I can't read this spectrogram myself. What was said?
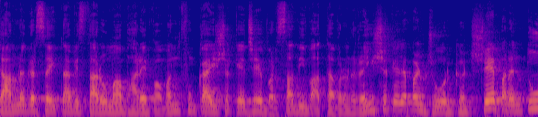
જામનગર સહિતના વિસ્તારોમાં ભારે પવન ફૂંકાઈ શકે છે, વરસાદી વાતાવરણ રહી શકે છે, પણ જોર ઘટશે. પરંતુ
